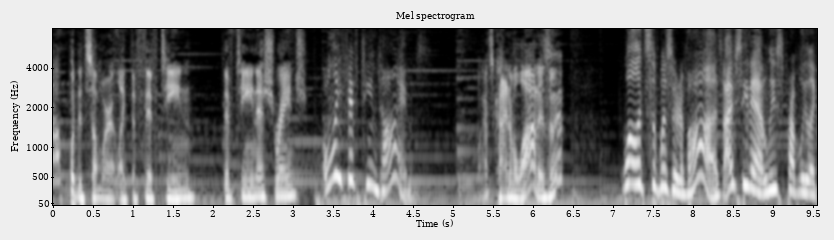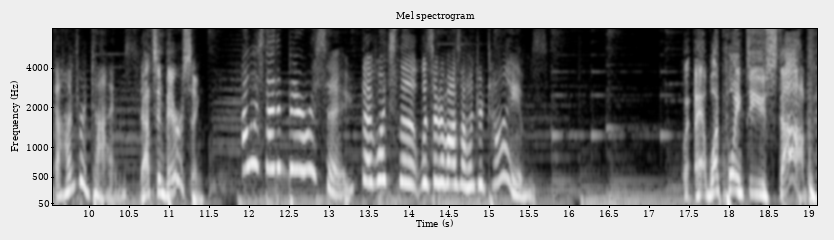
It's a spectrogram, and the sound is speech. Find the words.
I'll put it somewhere at like the 15, 15-ish range. Only 15 times. Well, that's kind of a lot, isn't it? Well, it's the Wizard of Oz. I've seen it at least probably like a hundred times. That's embarrassing. How is that embarrassing? I've watched the Wizard of Oz a hundred times. At what point do you stop?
